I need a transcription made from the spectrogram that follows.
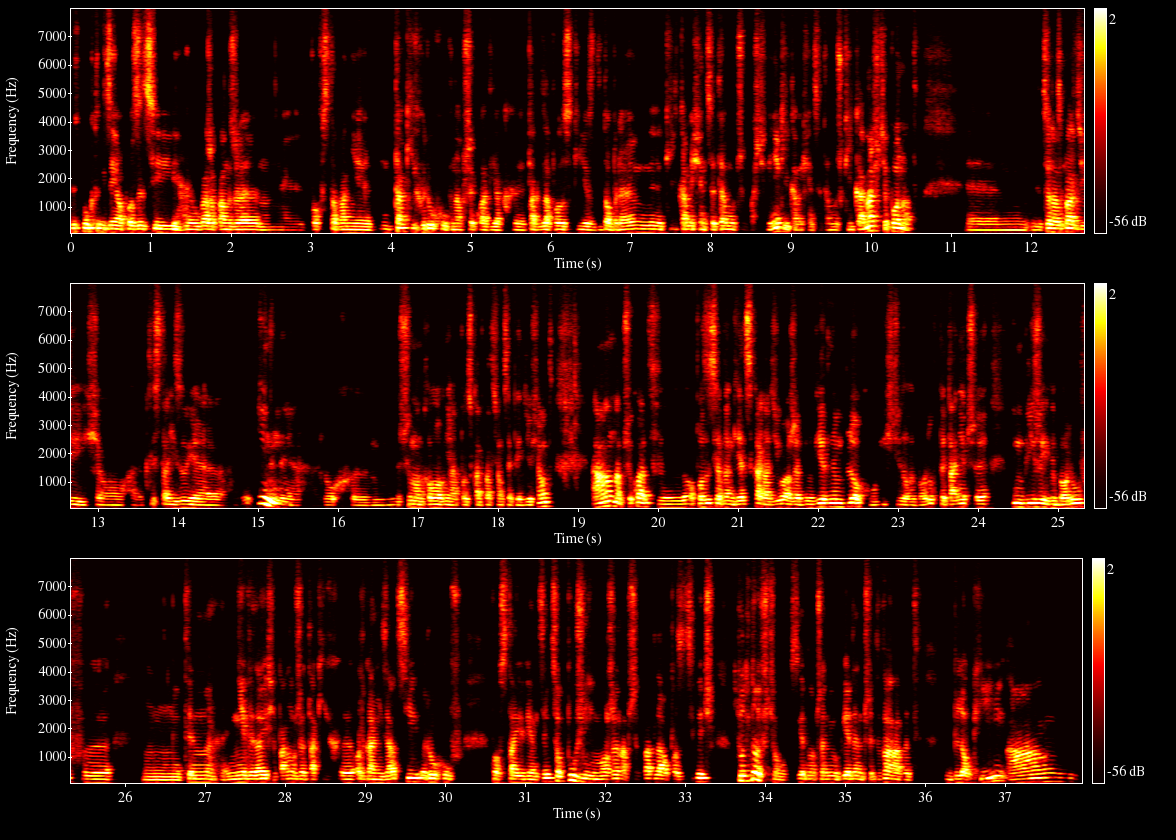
Z punktu widzenia opozycji e, uważa Pan, że mm, powstawanie takich ruchów, na przykład jak e, Tak dla Polski jest dobre. Kilka miesięcy temu, czy właściwie nie kilka miesięcy temu, już kilkanaście ponad, coraz bardziej się krystalizuje inny ruch Szymon Hołownia, Polska 2050, a na przykład e, opozycja węgierska radziła, żeby w jednym bloku iść do wyborów. Pytanie, czy im bliżej wyborów, e, tym nie wydaje się panu, że takich e, organizacji, ruchów powstaje więcej, co później może na przykład dla opozycji być trudnością w zjednoczeniu w jeden czy dwa nawet bloki, a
